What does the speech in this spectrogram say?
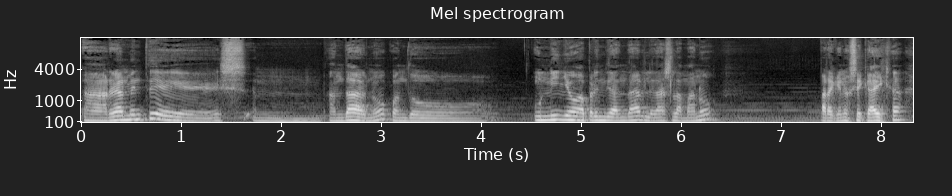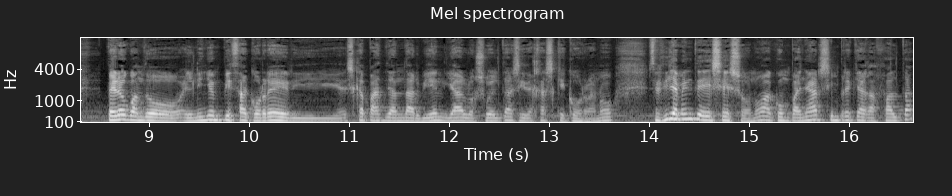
Ah, realmente es mm, andar, ¿no? Cuando un niño aprende a andar, le das la mano para que no se caiga, pero cuando el niño empieza a correr y es capaz de andar bien, ya lo sueltas y dejas que corra, ¿no? Sencillamente es eso, ¿no? Acompañar siempre que haga falta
